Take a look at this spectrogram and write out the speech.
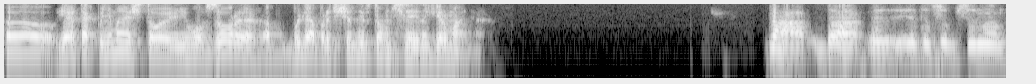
А, я так понимаю, что его взоры были обращены в том числе и на Германию. Да, да, э, это, собственно,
